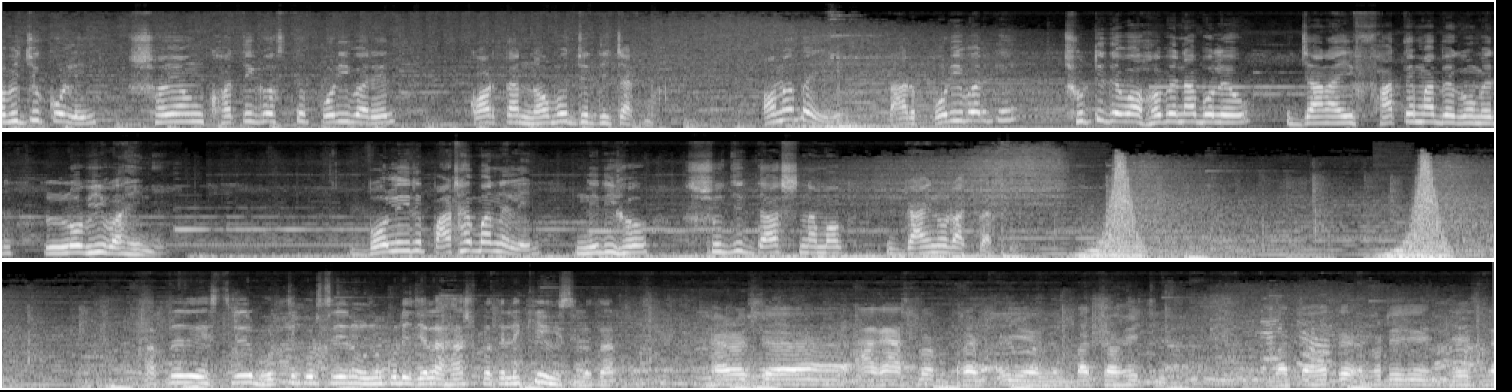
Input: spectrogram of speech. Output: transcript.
অভিযোগ করলেন স্বয়ং ক্ষতিগ্রস্ত পরিবারের কর্তা নবজ্যোতি চাকমা। অনাদায়ে তার পরিবারকে ছুটি দেওয়া হবে না বলেও জানাই ফাতেমা বেগমের লোভী বাহিনী। বলির পাঠা বানালেন নিরীহ সুজিত দাস নামক গাইনো ডাক্তারকে। আপনার স্ত্রীর ভর্তি করছিলেন ঊনকোটি জেলা হাসপাতালে কি হয়েছিল তার? হ্যাঁ আগে আসলো ইয়ে বাচ্চা হয়েছিল। বাচ্চা হতে হতে গিয়েছিল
